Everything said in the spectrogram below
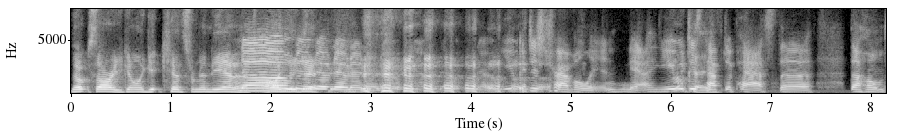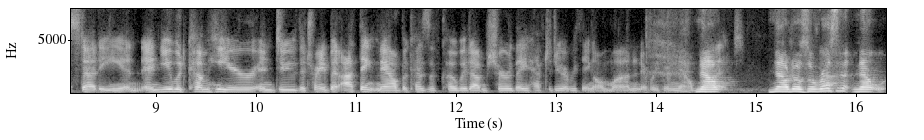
nope, sorry, you can only get kids from Indiana. That's all No, you no, get. no, no, no, no, no, no, no. You would just travel in. Yeah, you would just have to pass the the home study, and and you would come here and do the train. But I think now because of COVID, I'm sure they have to do everything online and everything now. Now- but, Now, does a resident now,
